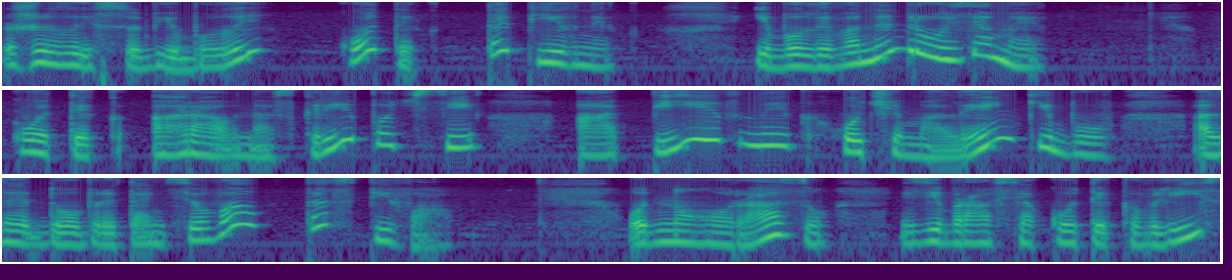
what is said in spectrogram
жили собі були котик та півник. І були вони друзями. Котик грав на скріпочці, а півник, хоч і маленький був, але добре танцював та співав. Одного разу зібрався котик в ліс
